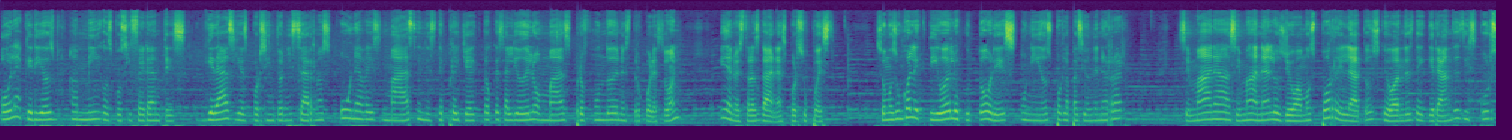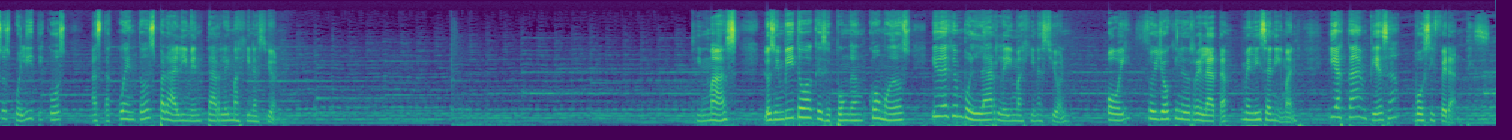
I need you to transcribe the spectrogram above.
Hola queridos amigos vociferantes, gracias por sintonizarnos una vez más en este proyecto que salió de lo más profundo de nuestro corazón y de nuestras ganas, por supuesto. Somos un colectivo de locutores unidos por la pasión de narrar. Semana a semana los llevamos por relatos que van desde grandes discursos políticos hasta cuentos para alimentar la imaginación. Sin más, los invito a que se pongan cómodos y dejen volar la imaginación. Hoy soy yo quien les relata, Melissa Niman, y acá empieza Vociferantes.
